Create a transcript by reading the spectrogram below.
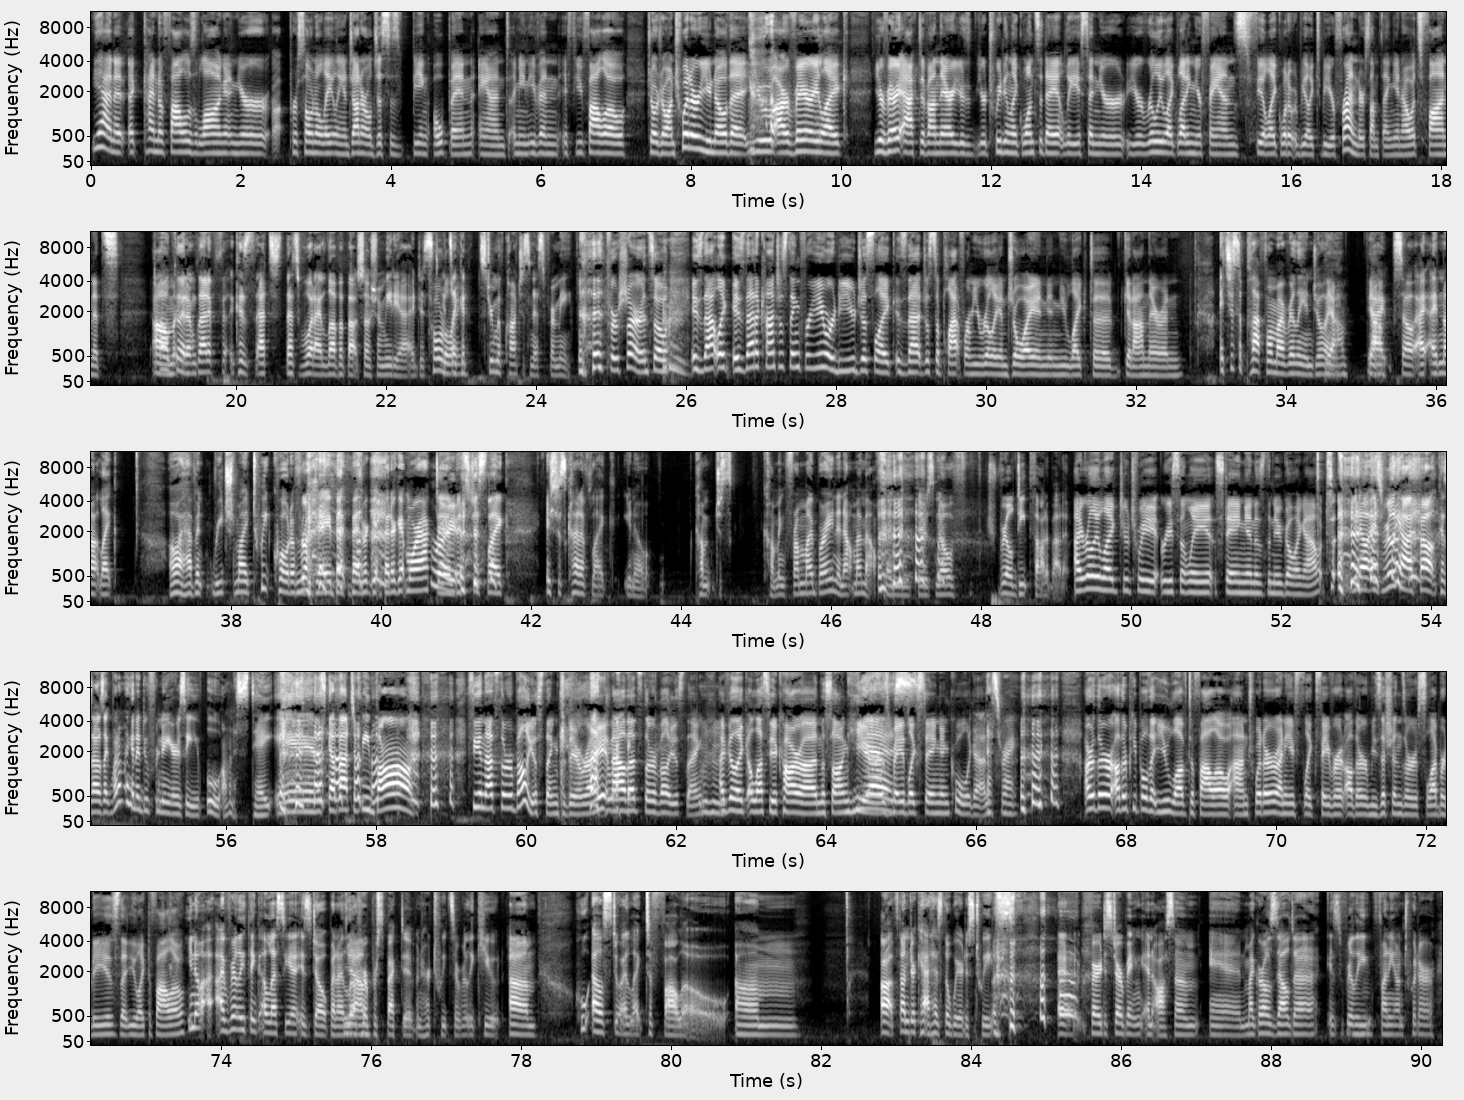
Yeah, and it, it kind of follows along in your uh, persona lately in general, just as being open. And I mean, even if you follow JoJo on Twitter, you know that you are very like you're very active on there. You're you're tweeting like once a day at least, and you're you're really like letting your fans feel like what it would be like to be your friend or something. You know, it's fun. It's um, oh good i'm glad it because that's that's what i love about social media i just Totally. it's like a stream of consciousness for me for sure. And so, is that like is that a conscious thing for you, or do you just like is that just a platform you really enjoy and, and you like to get on there and it's just a platform I really enjoy. Yeah, yeah. I, so I, I'm not like, oh, I haven't reached my tweet quota for the day. But better get better get more active. Right. It's just like, it's just kind of like you know, come just coming from my brain and out my mouth, and there's no real deep thought about it. I really liked your tweet recently. Staying in is the new going out. You know, it's really how I felt because I was like, what am I going to do for New Year's Eve? Ooh, I'm going to stay in. It's about to be bomb. See, and that's the rebellious thing to do, right? Now that's the rebellious thing. I feel like Alessia Cara and the song Here has made like staying in cool again. That's right. Are there other people that you love to follow on Twitter? Any like favorite other musicians or celebrities that you like to follow? You know, I I really think Alessia is dope, and I love Yeah. her perspective, and her tweets are really cute. Um, who else do I like to follow? Um, uh, Thundercat has the weirdest tweets, uh, very disturbing and awesome. And my girl Zelda is really funny on Twitter.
